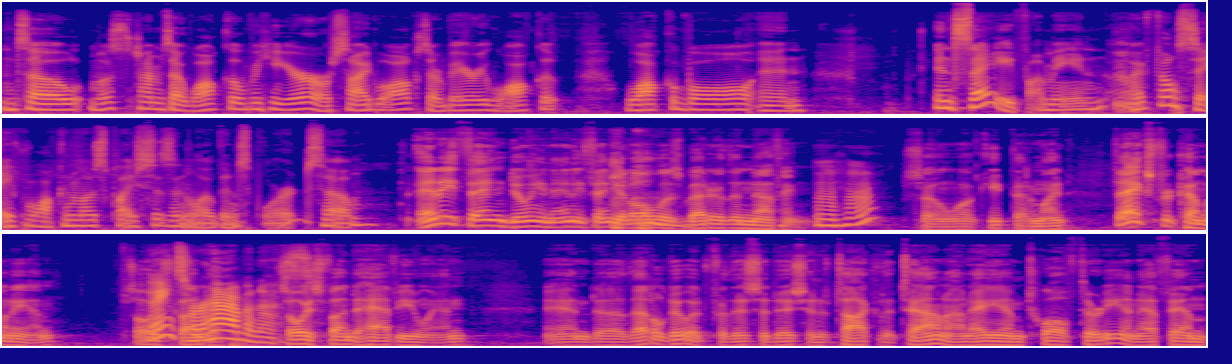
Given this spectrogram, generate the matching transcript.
And so most of the times I walk over here, our sidewalks are very walk- walkable and and safe. I mean, I feel safe walking most places in Logansport. So Anything, doing anything at all is better than nothing. Mm-hmm. So uh, keep that in mind. Thanks for coming in. Thanks for to- having us. It's always fun to have you in. And uh, that'll do it for this edition of Talk of the Town on AM 1230 and FM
